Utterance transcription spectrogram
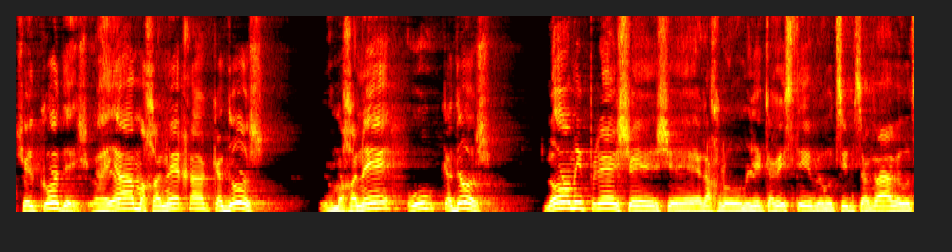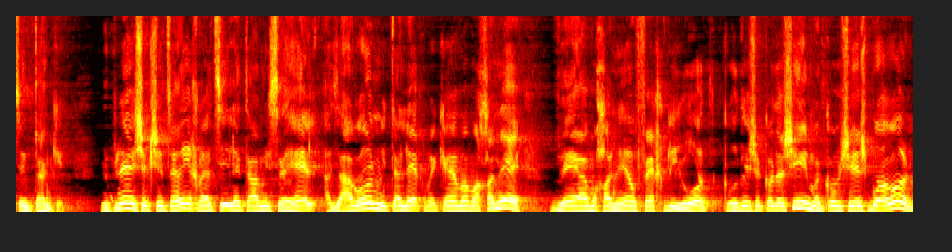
של קודש, והיה מחנך קדוש, ומחנה הוא קדוש, לא מפני ש, שאנחנו מיליטריסטים ורוצים צבא ורוצים טנקים, מפני שכשצריך להציל את עם ישראל, אז אהרון מתהלך בקרב המחנה, והמחנה הופך להיות קודש הקודשים, מקום שיש בו ארון.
